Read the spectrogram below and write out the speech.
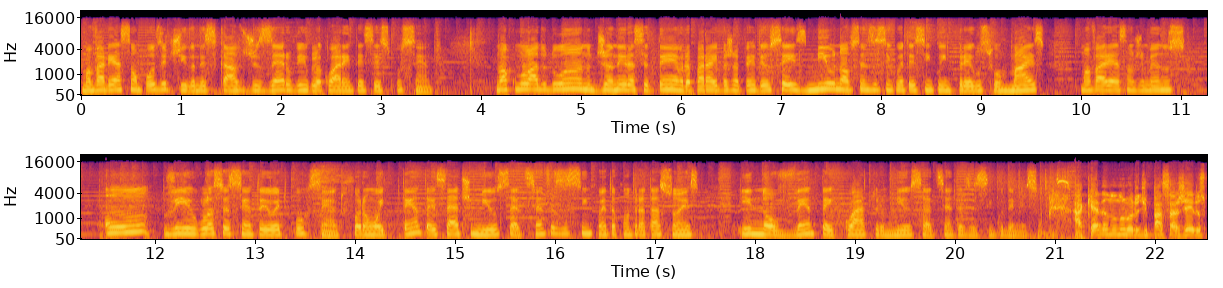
Uma variação positiva nesse caso de 0,46%. No acumulado do ano, de janeiro a setembro, a Paraíba já perdeu 6.955 empregos formais, uma variação de menos 1,68%. Foram 87.750 contratações e 94.705 demissões. A queda no número de passageiros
